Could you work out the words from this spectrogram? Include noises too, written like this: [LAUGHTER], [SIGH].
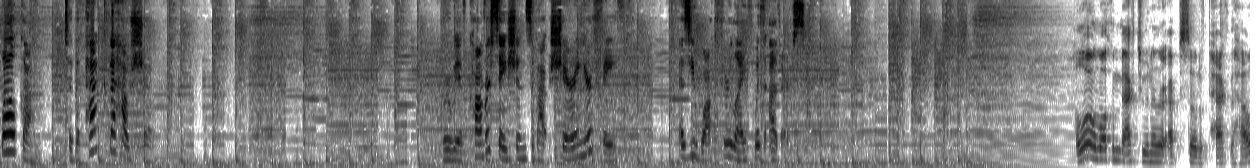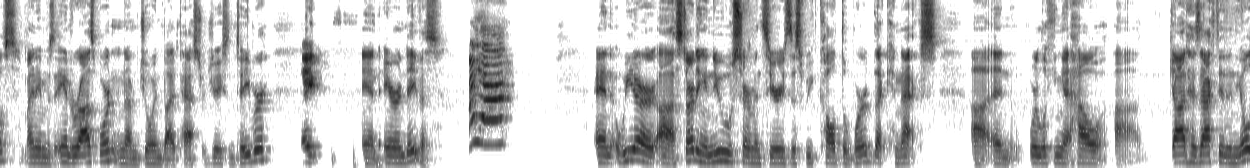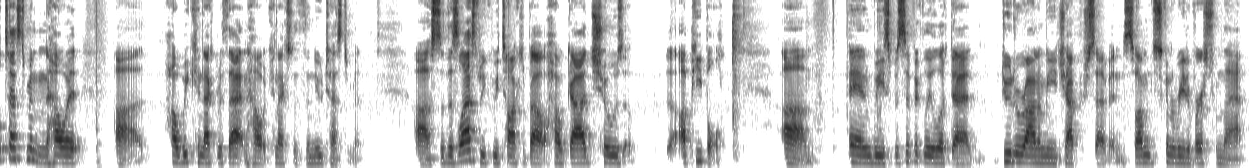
Welcome to the Pack the House Show, where we have conversations about sharing your faith as you walk through life with others. Hello and welcome back to another episode of Pack the House. My name is Andrew Osborne and I'm joined by Pastor Jason Tabor Hey, and Aaron Davis. Hiya. And we are uh, starting a new sermon series this week called The Word That Connects. Uh, and we're looking at how uh, God has acted in the Old Testament and how it uh, how we connect with that and how it connects with the New Testament. Uh, so this last week we talked about how God chose a, a people. Um, and we specifically looked at Deuteronomy chapter 7. So I'm just going to read a verse from that.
